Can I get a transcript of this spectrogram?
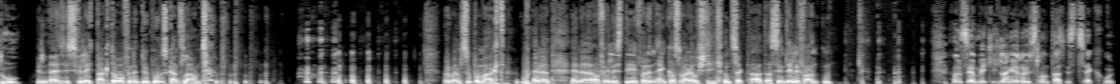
Du? Nein, es ist vielleicht Tag der offenen Tür im Bundeskanzleramt. Oder beim Supermarkt, wo einer, einer auf LSD vor den Einkaufswagen steht und sagt, ah, das sind Elefanten. Und sie haben wirklich lange Rüssel und das ist sehr cool.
